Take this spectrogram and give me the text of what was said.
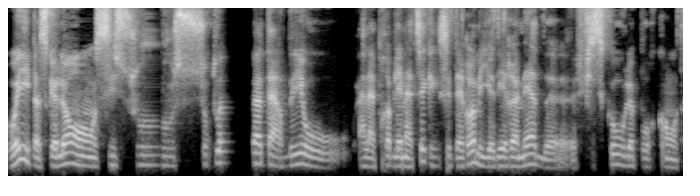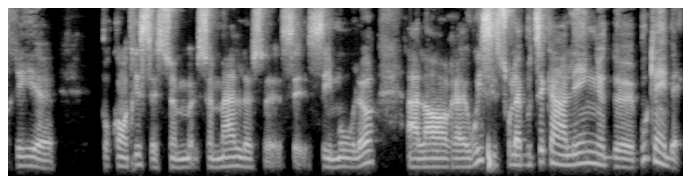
Oui, parce que là, on s'est surtout attardé à la problématique, etc., mais il y a des remèdes euh, fiscaux là, pour contrer euh, pour contrer ce, mal, ces mots-là. Alors, euh, oui, c'est sur la boutique en ligne de Bouquinbec.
